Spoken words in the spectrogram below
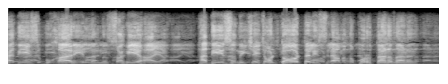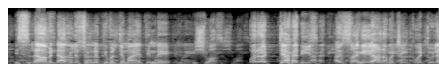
ഹദീസ് ബുഖാരിയിൽ നിന്ന് സഹിയായ ഹദീസ് നിശ്ചയിച്ച ടോട്ടൽ ഇസ്ലാം എന്ന് പുറത്താണെന്നാണ് ഇസ്ലാമിന്റെ അഖിലു സുന്നത്തി വൽ ജമായത്തിന്റെ വിശ്വാസം. ഒരൊറ്റ ഹദീസ്. അത് സഹിയാണ് പക്ഷെ എനിക്ക് പറ്റൂല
